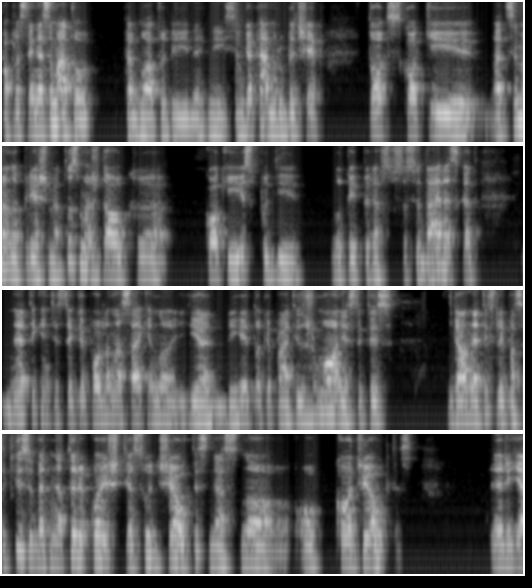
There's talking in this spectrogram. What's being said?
paprastai nesimato per nuotolį, ne, neįsijungia kamerų, bet šiaip toks, kokį atsimenu prieš metus maždaug, kokį įspūdį, nu kaip ir esu susidaręs, kad netikintys, tai kaip Paulina sakė, nu jie lygiai tokie patys žmonės, tik tais gal netiksliai pasakysiu, bet neturi kuo iš tiesų džiaugtis, nes, nu, o ko džiaugtis? Ir jie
